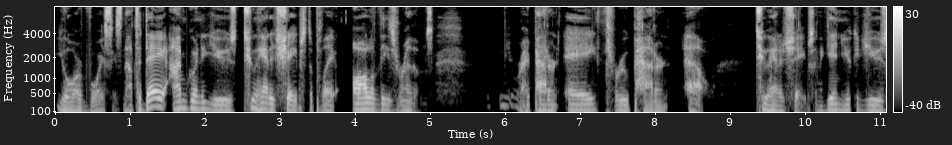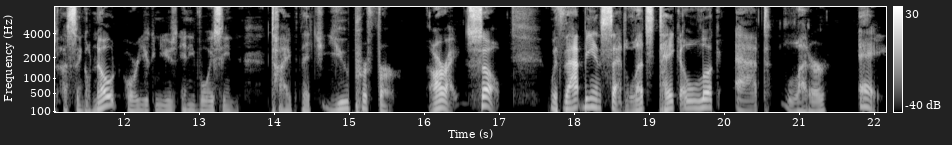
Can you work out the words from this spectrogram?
your voicings. Now today I'm going to use two-handed shapes to play all of these rhythms. Right? Pattern A through pattern L. Two-handed shapes. And again, you could use a single note or you can use any voicing type that you prefer. All right. So, with that being said, let's take a look at letter A.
